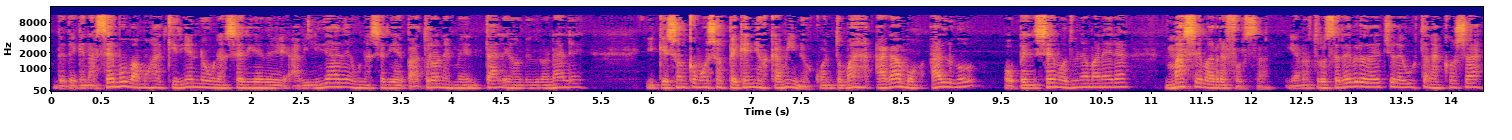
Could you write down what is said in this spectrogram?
Desde que nacemos vamos adquiriendo una serie de habilidades, una serie de patrones mentales o neuronales y que son como esos pequeños caminos. Cuanto más hagamos algo o pensemos de una manera, más se va a reforzar. Y a nuestro cerebro, de hecho, le gustan las cosas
